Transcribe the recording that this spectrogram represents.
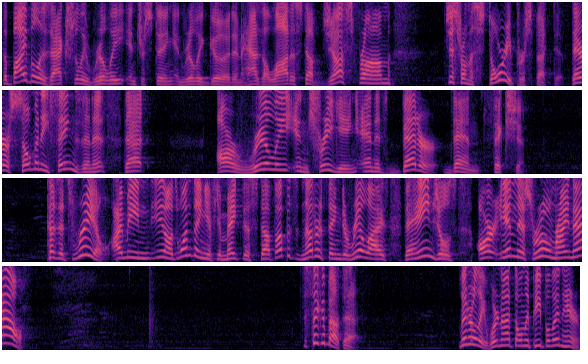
The bible is actually really interesting and really good and has a lot of stuff just from just from a story perspective. There are so many things in it that are really intriguing and it's better than fiction. Because it's real. I mean, you know, it's one thing if you make this stuff up, it's another thing to realize the angels are in this room right now. Just think about that. Literally, we're not the only people in here.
